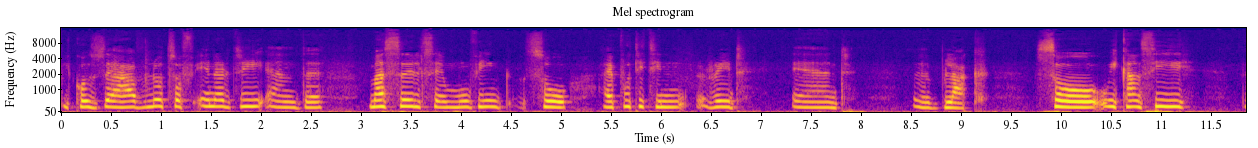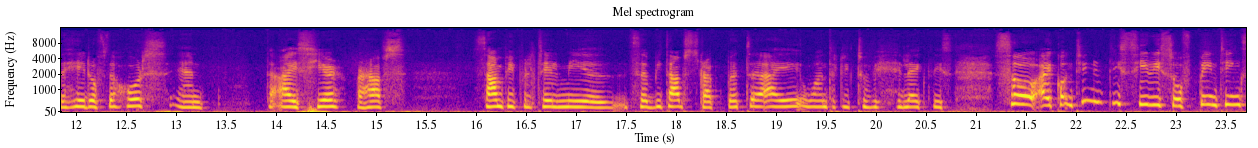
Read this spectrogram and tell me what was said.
because they have lots of energy and the muscles are moving. So I put it in red and uh, black. So we can see the head of the horse and the eyes here. Perhaps some people tell me uh, it's a bit abstract but uh, I wanted it to be like this. So I continued this series of paintings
